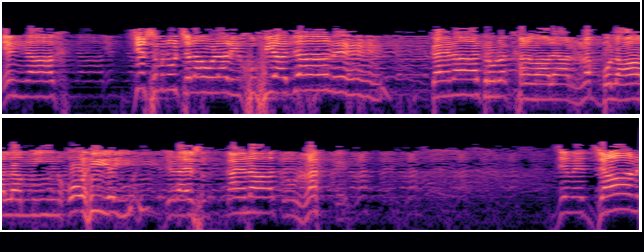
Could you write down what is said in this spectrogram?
ان آخ جسم نو چلاؤ والی خفیہ جان کائنات نو رکھن والا رب العالمین اوہی ہے، جڑا اس کائنات نو رکھ کے جویں جان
